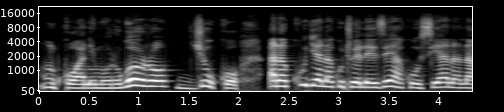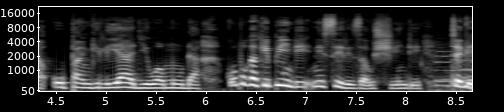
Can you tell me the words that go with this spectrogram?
mkoani morogoro juko. Anakuja na kutuelezea kuhusiana na upangiliaji wa muda. Kumbuka kipindi ni siri za ushindi. Tege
